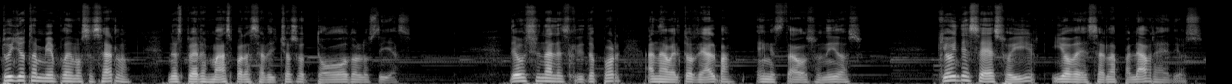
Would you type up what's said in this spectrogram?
Tú y yo también podemos hacerlo. No esperes más para ser dichoso todos los días. Devocional escrito por Anabel Torrealba en Estados Unidos. Que hoy desees oír y obedecer la palabra de Dios.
